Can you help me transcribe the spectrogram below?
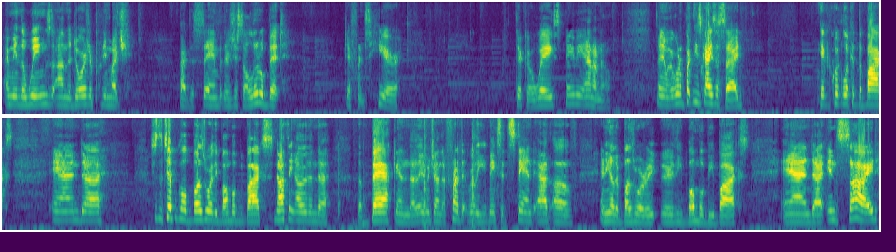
I mean, the wings on the doors are pretty much about the same, but there's just a little bit difference here thicker waist, maybe? I don't know. Anyway, we're going to put these guys aside. Take a quick look at the box. And uh, just a typical Buzzworthy Bumblebee box. Nothing other than the, the back and the image on the front that really makes it stand out of any other Buzzworthy Bumblebee box. And uh, inside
